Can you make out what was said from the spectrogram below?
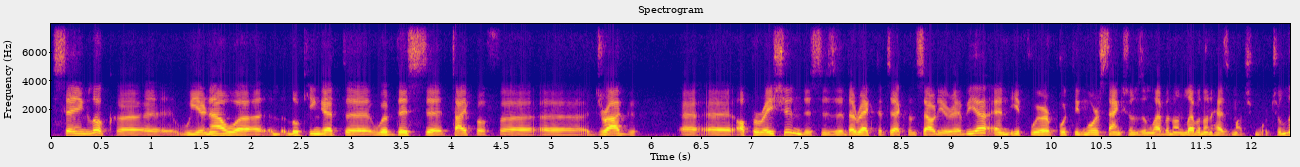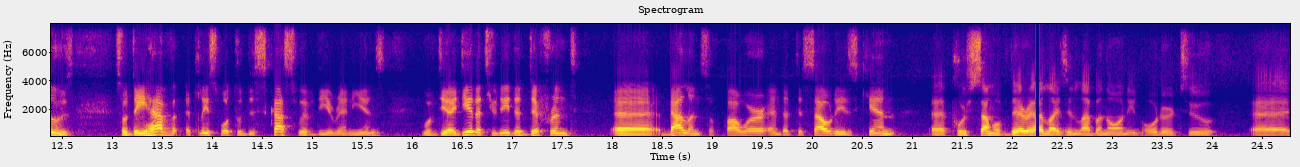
saying, look, uh, we are now looking at with this type of drug uh, uh, operation. This is a direct attack on Saudi Arabia. And if we're putting more sanctions in Lebanon, Lebanon has much more to lose. So they have at least what to discuss with the Iranians, with the idea that you need a different uh, balance of power and that the Saudis can uh, push some of their allies in Lebanon in order to uh,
